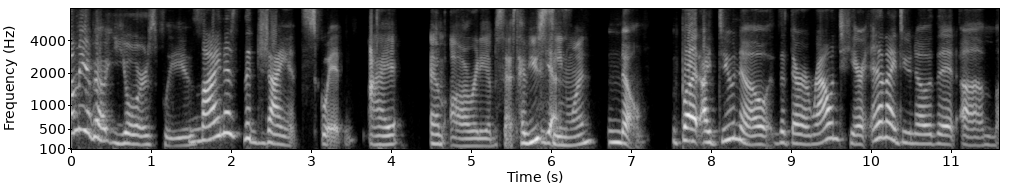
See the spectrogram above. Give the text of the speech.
Tell me about yours, please. Mine is the giant squid. I am already obsessed. Have you yes. seen one? No. But I do know that they're around here, and I do know that um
